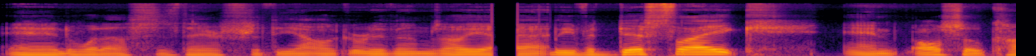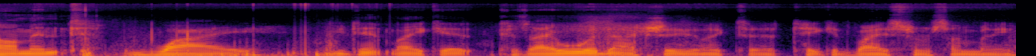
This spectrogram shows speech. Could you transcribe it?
and what else is there for the algorithms? Oh yeah, leave a dislike and also comment why you didn't like it because I would actually like to take advice from somebody.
